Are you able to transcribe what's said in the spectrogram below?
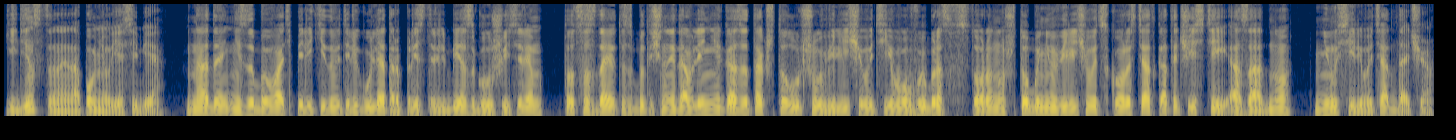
Единственное, напомнил я себе, надо не забывать перекидывать регулятор при стрельбе с глушителем, тот создает избыточное давление газа, так что лучше увеличивать его выброс в сторону, чтобы не увеличивать скорость отката частей, а заодно не усиливать отдачу.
